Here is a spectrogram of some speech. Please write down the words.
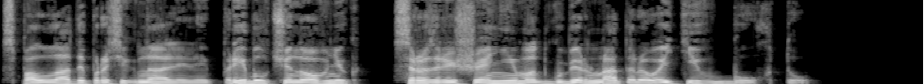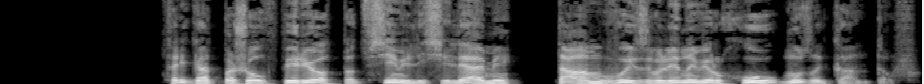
С паллады просигналили. Прибыл чиновник с разрешением от губернатора войти в бухту. Фрегат пошел вперед под всеми леселями, там вызвали наверху музыкантов.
